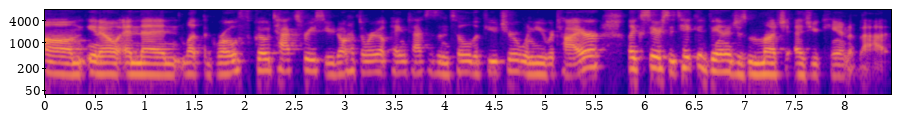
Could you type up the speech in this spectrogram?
um, you know, and then let the growth go tax free. So you don't have to worry about paying taxes until the future when you retire. Like seriously, take advantage as much as you can of that.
